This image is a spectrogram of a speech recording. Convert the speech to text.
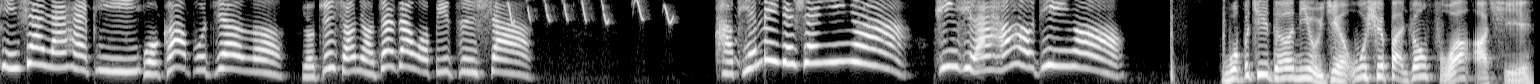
停下来，海皮？我看不见了，有只小鸟站在我鼻子上。好甜美的声音啊，听起来好好听哦。我不记得你有一件巫师扮装服啊，阿奇。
